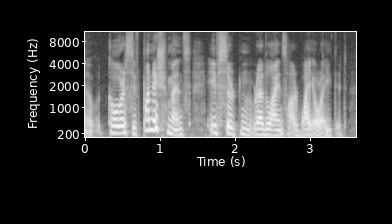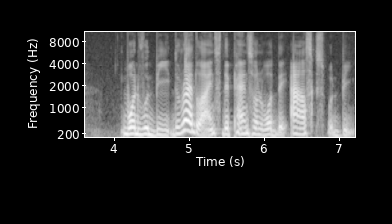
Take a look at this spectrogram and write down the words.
uh, coercive punishments if certain red lines are violated. What would be the red lines depends on what the asks would be.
